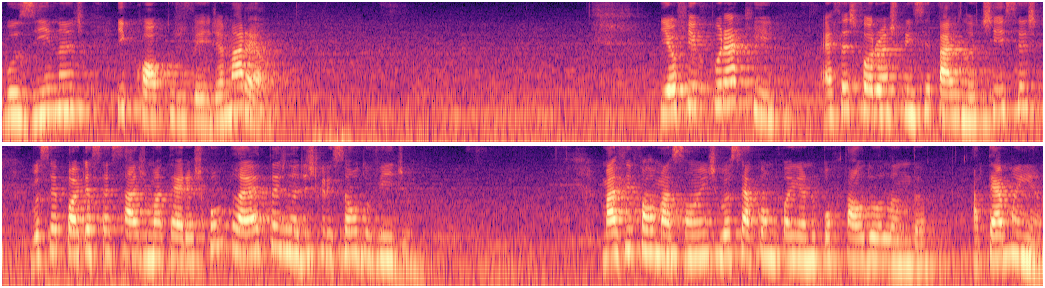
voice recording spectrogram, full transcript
buzinas e copos verde e amarelo. E eu fico por aqui. Essas foram as principais notícias. Você pode acessar as matérias completas na descrição do vídeo. Mais informações você acompanha no portal do Holanda. Até amanhã!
